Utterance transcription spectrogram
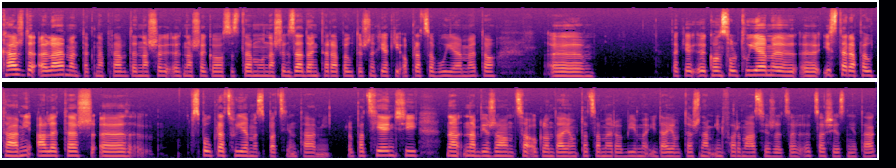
każdy element tak naprawdę nasze, naszego systemu, naszych zadań terapeutycznych, jaki opracowujemy, to takie konsultujemy i z terapeutami, ale też współpracujemy z pacjentami, że pacjenci na, na bieżąco oglądają to, co my robimy i dają też nam informację, że co, coś jest nie tak.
